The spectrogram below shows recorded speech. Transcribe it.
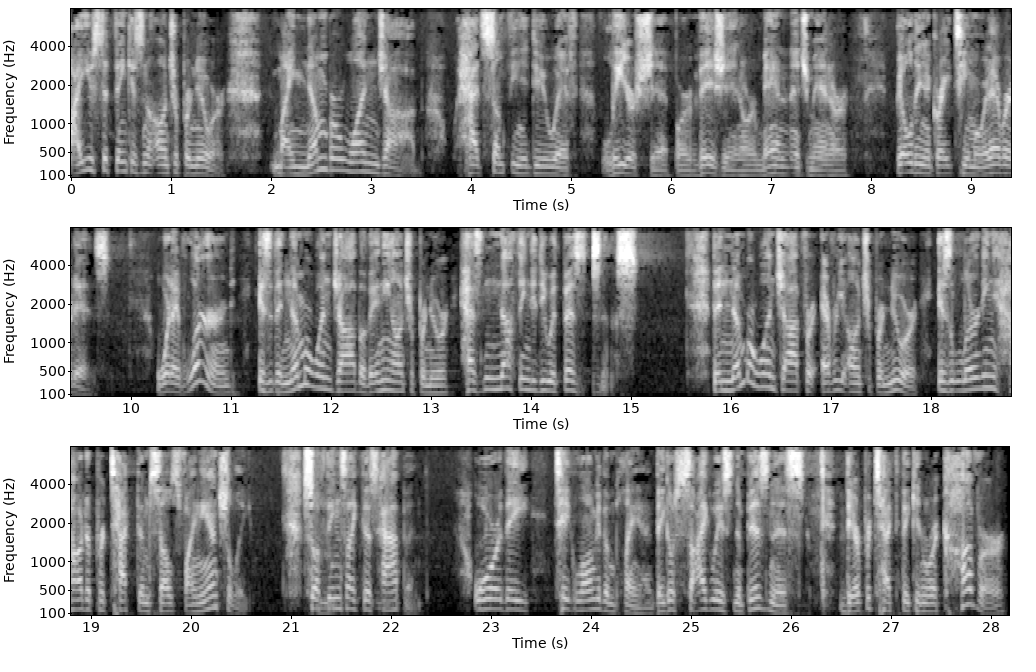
I used to think as an entrepreneur, my number one job had something to do with leadership or vision or management or building a great team or whatever it is. What I've learned is that the number one job of any entrepreneur has nothing to do with business. The number one job for every entrepreneur is learning how to protect themselves financially. So if mm. things like this happen, or they take longer than planned, they go sideways in the business, they're protected, they can recover,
